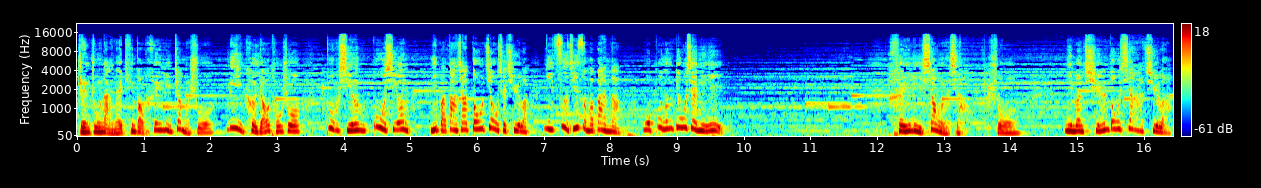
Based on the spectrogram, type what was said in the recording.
珍珠奶奶听到黑丽这么说，立刻摇头说：“不行，不行！你把大家都救下去了，你自己怎么办呢？我不能丢下你。”黑丽笑了笑，说。你们全都下去了，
